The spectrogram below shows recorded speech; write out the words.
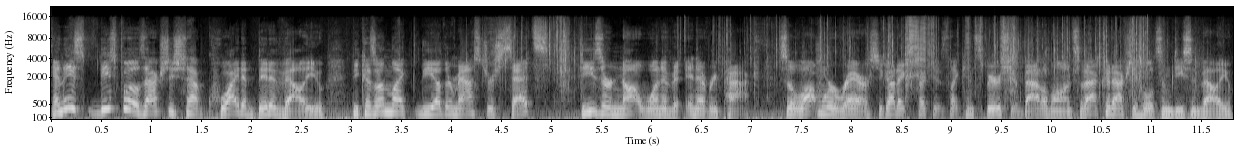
And these these foils actually should have quite a bit of value because unlike the other master sets, these are not one of in every pack. So a lot more rare. So you got to expect it's like Conspiracy or Battle Bond. So that could actually hold some decent value.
